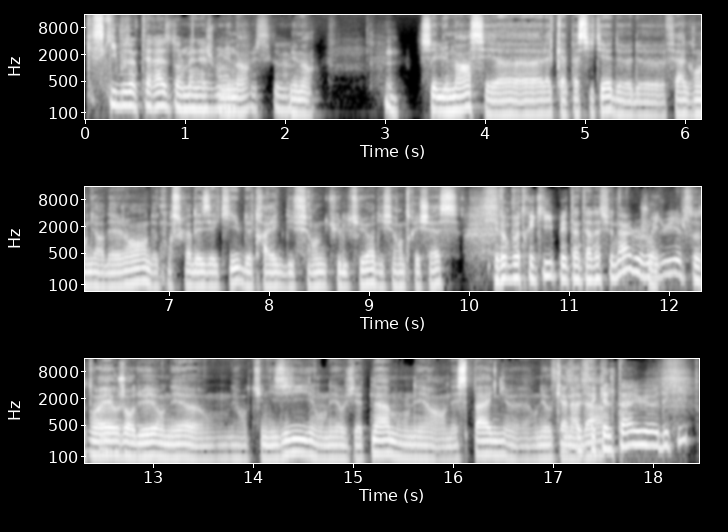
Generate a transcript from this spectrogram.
Qu'est-ce qui vous intéresse dans le management L'humain. L'humain. Hmm. C'est l'humain, c'est la capacité de, faire grandir des gens, de construire des équipes, de travailler avec différentes cultures, différentes richesses. Et donc votre équipe est internationale aujourd'hui Oui, aujourd'hui on est, on est en Tunisie, on est au Vietnam, on est en Espagne, on est au Canada. C'est quelle taille d'équipe?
